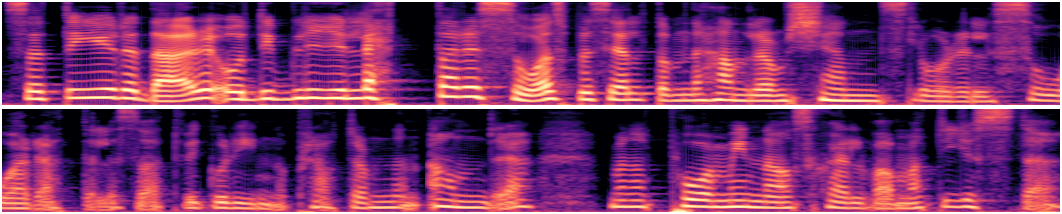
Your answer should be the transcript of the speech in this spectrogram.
Så att det är ju det där, och det blir ju lättare så, speciellt om det handlar om känslor eller sårat eller så, att vi går in och pratar om den andra. Men att påminna oss själva om att just det,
